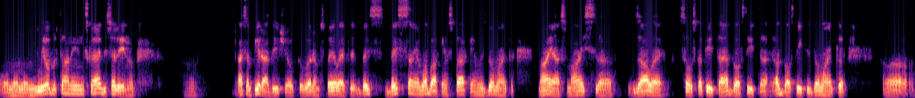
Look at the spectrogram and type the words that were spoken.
Un, un, un Lielbritānija skaidrs arī. Nu, esam pierādījuši jau, ka varam spēlēt bez, bez saviem labākiem spēkiem. Es domāju, ka mājās, mājas zālē savu skatītāju atbalstīt, atbalstīt. Es domāju, ka uh,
